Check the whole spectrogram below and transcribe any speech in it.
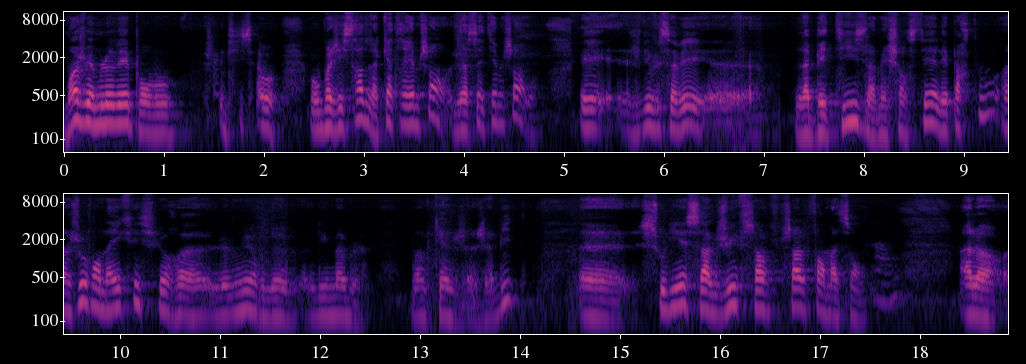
Moi, je vais me lever pour vous. Je dis ça au, magistrat de la quatrième chambre, de la septième chambre. Et je dis, vous savez, euh, la bêtise, la méchanceté, elle est partout. Un jour, on a écrit sur euh, le mur de l'immeuble dans lequel j'habite, euh, soulier, salle juif, salle, formation. Ah Alors,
